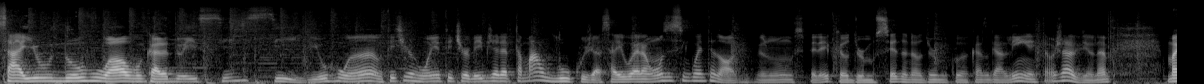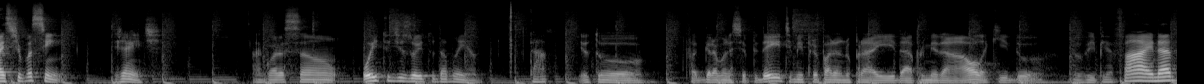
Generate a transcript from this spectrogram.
saiu o novo álbum, cara, do ACDC. E o Juan, o Teacher Juan e o Teacher Baby já deve estar tá maluco já. Saiu, era 11h59. Eu não esperei, porque eu durmo cedo, né? Eu durmo com as galinhas, então já viu, né? Mas, tipo assim, gente, agora são 8h18 da manhã, tá? Eu tô gravando esse update, me preparando para ir dar a primeira aula aqui do, do VPFI, né?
